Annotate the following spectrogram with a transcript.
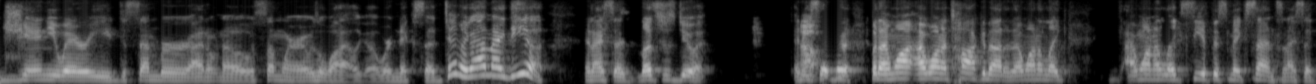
January, December. I don't know. It was somewhere. It was a while ago where Nick said, "Tim, I got an idea," and I said, "Let's just do it." And he Oh. said, but, "But I want, I want to talk about it. I want to like, I want to like see if this makes sense." And I said,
